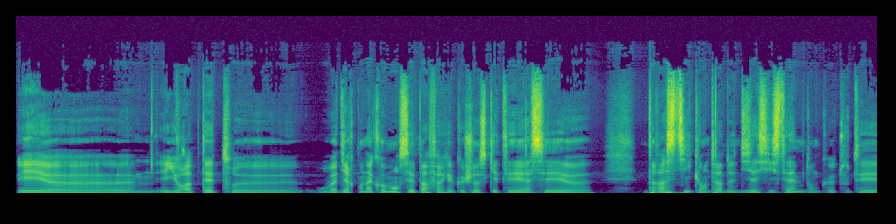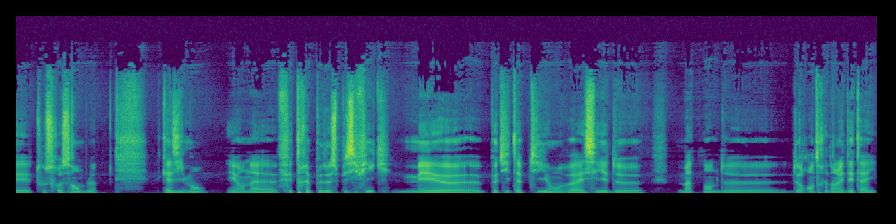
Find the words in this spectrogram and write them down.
Et il y aura peut-être, on va dire qu'on a commencé par faire quelque chose qui était assez drastique en termes de design system, donc tout est, tout se ressemble quasiment, et on a fait très peu de spécifiques, mais petit à petit, on va essayer de maintenant de, de rentrer dans les détails.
